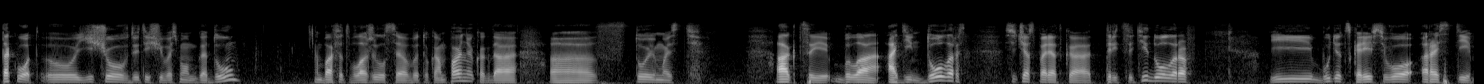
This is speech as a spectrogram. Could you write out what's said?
Так вот, э, еще в 2008 году Баффет вложился в эту компанию, когда э, стоимость акции была 1 доллар. Сейчас порядка 30 долларов и будет, скорее всего, расти.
